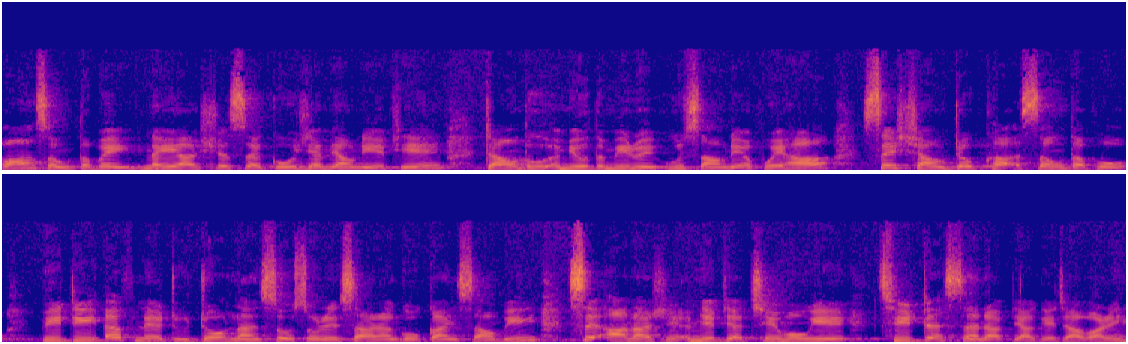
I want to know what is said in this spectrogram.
ပေါင်းစုံတပိတ်289ရက်မြောက်နေ့အဖြစ်တောင်သူအမျိုးသမီးတွေဥဆောင်တဲ့အဖွဲ့ဟာစစ်ရှောင်ဒုက္ခအဆုံးသတ်ဖို့ BDF နဲ့အတူဒေါ်လှန်ဆွဆိုတဲ့စာရန်ကိုကင်ဆောင်ပြီးစစ်အာဏာရှင်အမြင့်ပြတ်ချင်းမုံရေးချီတက်ဆန္ဒပြခဲ့ကြပါတယ်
